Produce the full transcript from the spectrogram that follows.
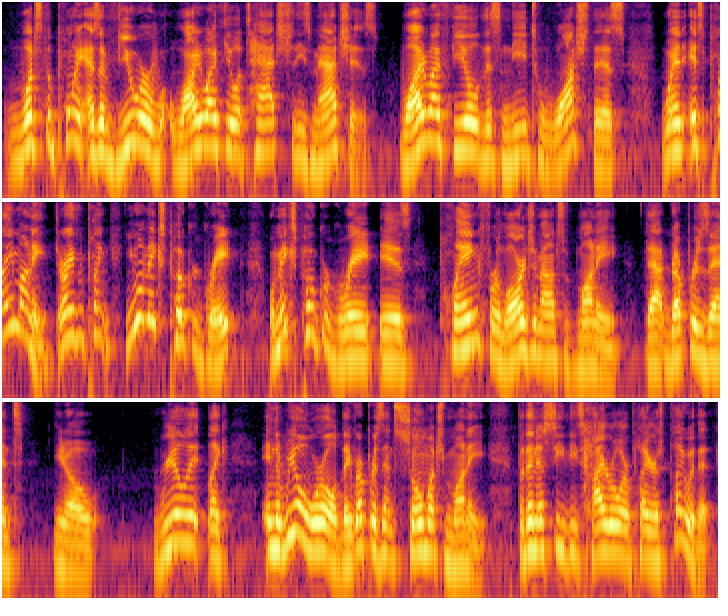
what's the point? As a viewer, why do I feel attached to these matches? Why do I feel this need to watch this when it's play money. They're not even playing. You know what makes poker great? What makes poker great is playing for large amounts of money that represent, you know, really like in the real world, they represent so much money. But then to see these high roller players play with it.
